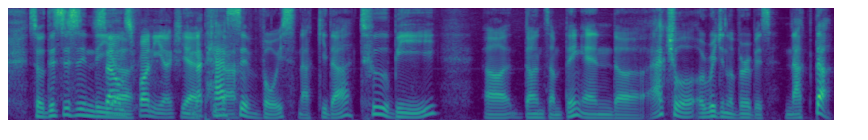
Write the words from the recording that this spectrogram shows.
So this is in the Sounds uh, funny actually. yeah Nakida. passive voice nakida to be uh, done something, and the actual original verb is nakda.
